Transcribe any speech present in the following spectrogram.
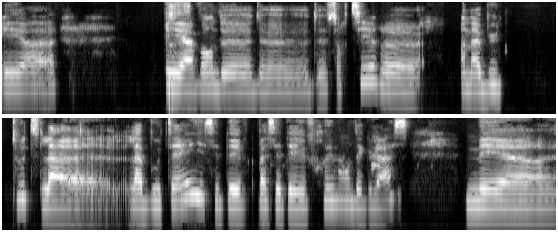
Et, euh, et avant de, de, de sortir, euh, on a bu toute la, la bouteille. C'était bah, c'était vraiment dégueulasse. Mais euh,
